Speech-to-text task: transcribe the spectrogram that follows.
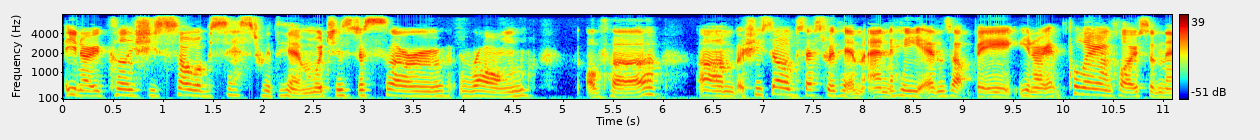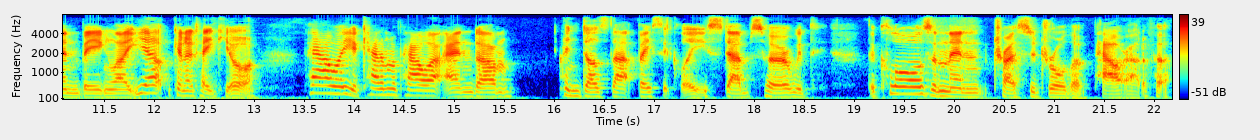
you know, clearly she's so obsessed with him, which is just so wrong of her. Um, but she's so obsessed with him, and he ends up being, you know, pulling her close and then being like, "Yep, gonna take your power, your Kanima power." And um, and does that basically, stabs her with the claws, and then tries to draw the power out of her.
